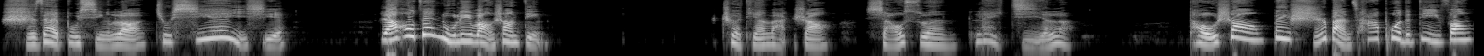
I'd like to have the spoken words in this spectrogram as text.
实在不行了就歇一歇，然后再努力往上顶。这天晚上。小笋累极了，头上被石板擦破的地方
